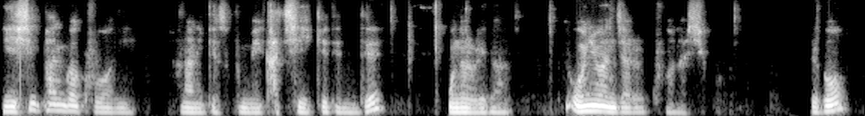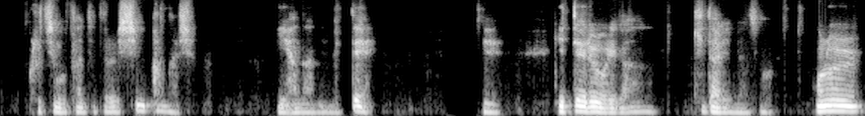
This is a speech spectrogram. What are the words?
이 심판과 구원이 하나님께서 분명히 같이 있게 되는데 오늘 우리가 온유한 자를 구원하시고 그리고 그렇지 못한 자들을 심판하시는 이 하나님의 때, 예, 이 때를 우리가 기다리면서 오늘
